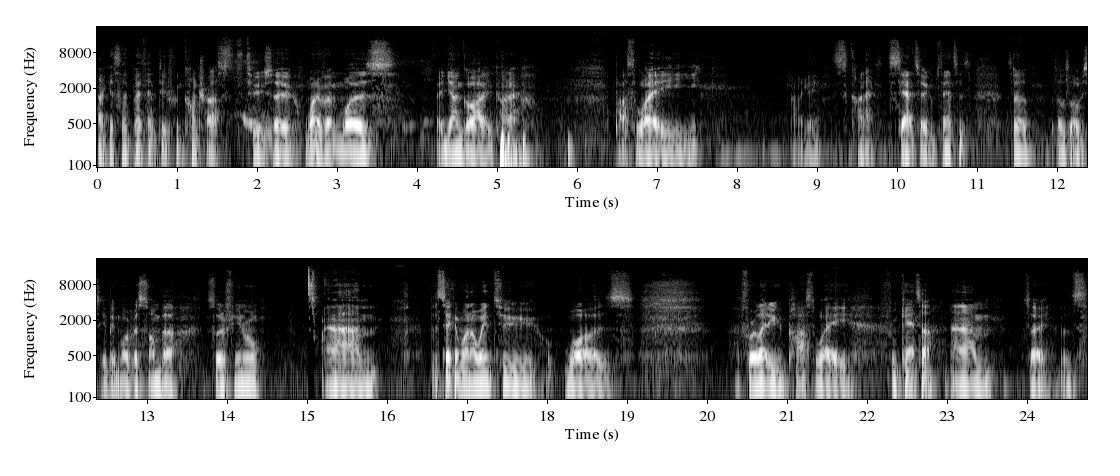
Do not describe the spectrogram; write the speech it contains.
I guess they both have different contrasts too. So one of them was a young guy kind of passed away. I know, it's kind of sad circumstances. So it was obviously a bit more of a somber sort of funeral. Um, but the second one I went to was for a lady who passed away from cancer. Um, so it was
